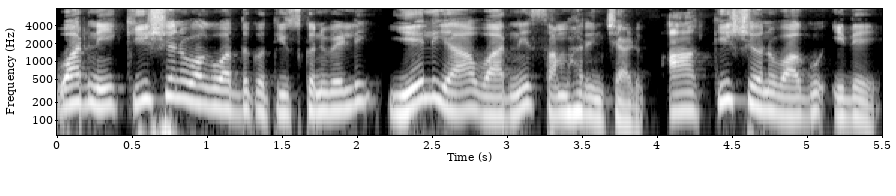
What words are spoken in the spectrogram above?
వారిని కీషోను వాగు వద్దకు తీసుకుని వెళ్ళి ఏలియా వారిని సంహరించాడు. ఆ కీషోను వాగు ఇదే.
